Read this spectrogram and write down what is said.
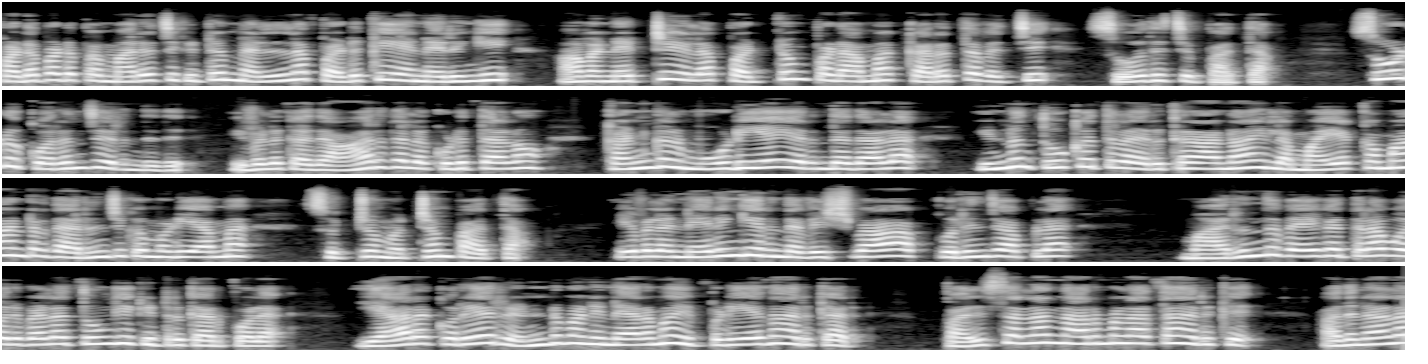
படபடப்பை மறைச்சிக்கிட்டு மெல்ல படுக்கையை நெருங்கி அவன் நெற்றியில் பட்டும் படாமல் கரத்தை வச்சு சோதிச்சு பார்த்தா. சூடு குறைஞ்சு இருந்தது இவளுக்கு அது ஆறுதலை கொடுத்தாலும் கண்கள் மூடியே இருந்ததால இன்னும் தூக்கத்தில் இருக்கிறானா இல்லை மயக்கமான்றதை அறிஞ்சிக்க முடியாமல் சுற்றுமுற்றும் பார்த்தா. இவளை நெருங்கி இருந்த விஸ்வா புரிஞ்சாப்புல மருந்து வேகத்தில் ஒரு வேளை தூங்கிக்கிட்டு இருக்கார் போல. ஏறக்குறைய ரெண்டு மணி நேரமாக இப்படியே தான் இருக்கார். பல்ஸ் எல்லாம் தான் இருக்குது அதனால்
